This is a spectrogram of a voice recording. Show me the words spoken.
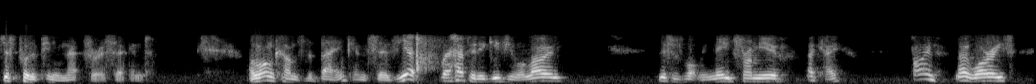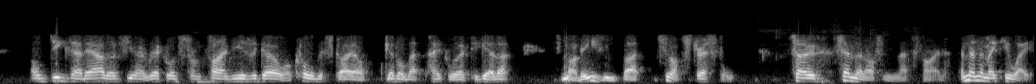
just put a pin in that for a second. Along comes the bank and says, yep, we're happy to give you a loan. This is what we need from you. Okay, fine, no worries. I'll dig that out of, you know, records from five years ago. I'll call this guy. I'll get all that paperwork together. It's not easy, but it's not stressful. So send that off and that's fine. And then they make you wait.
